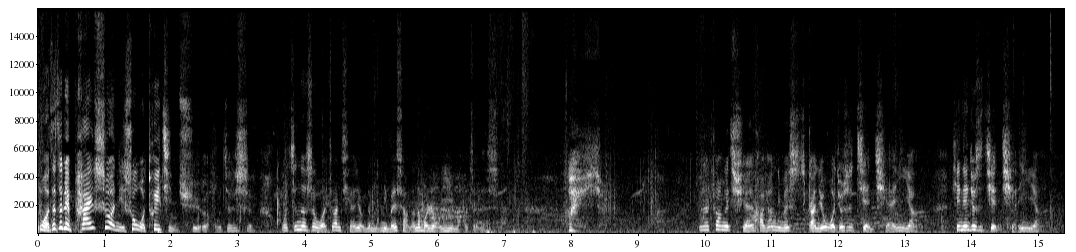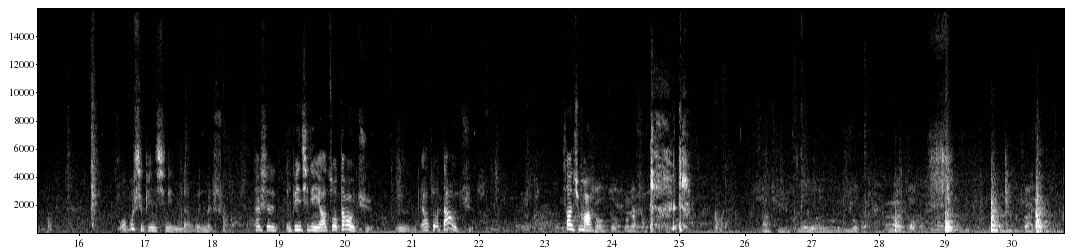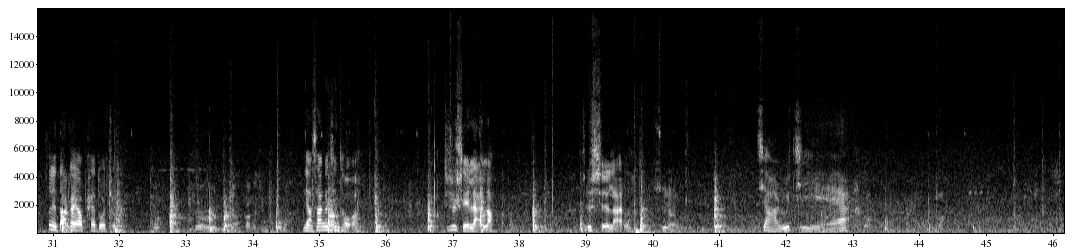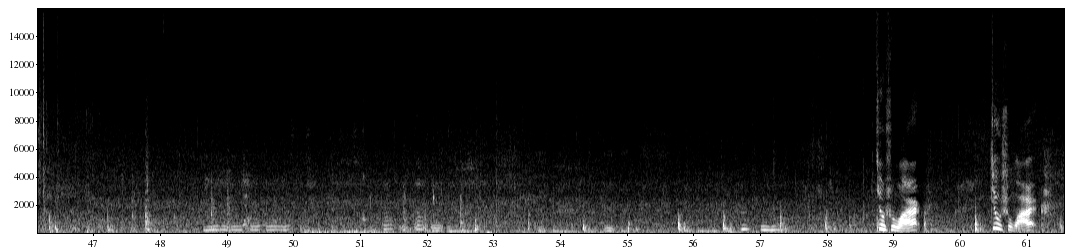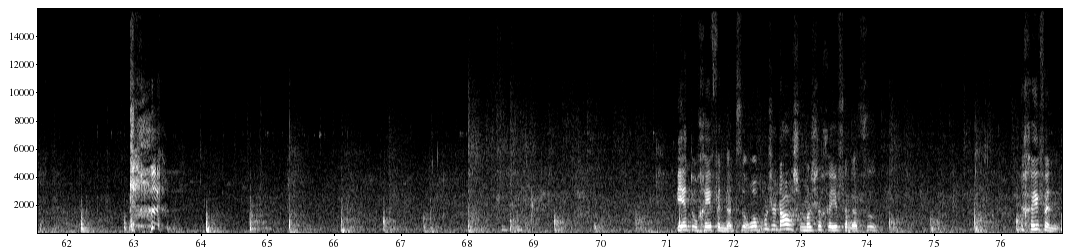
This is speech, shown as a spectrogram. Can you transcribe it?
我在这里拍摄，你说我推景区，我真是，我真的是，我赚钱有那么你们想的那么容易吗？真的是，哎呀，我在赚个钱，好像你们感觉我就是捡钱一样，天天就是捡钱一样。我不吃冰淇淋的，我跟你们说，但是冰淇淋要做道具，嗯，要做道具。上去吗？走走，从这上。上去以后右拐，呃，左拐。这里大概要拍多久？这儿两三个镜头吧。两三个镜头啊！这是谁来了？这是谁来了？谁来了？假如姐。就是玩儿，就是玩儿。别读黑粉的字，我不知道什么是黑粉的字。黑粉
